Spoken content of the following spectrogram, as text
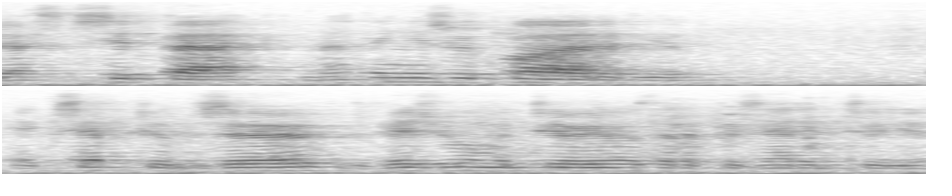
Just sit back. Nothing is required of you except to observe the visual materials that are presented to you.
